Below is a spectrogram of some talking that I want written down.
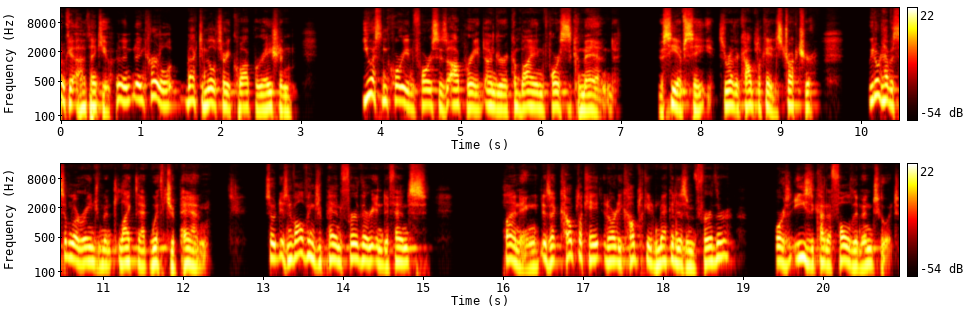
Okay, uh, thank you. And, and, Colonel, back to military cooperation. U.S. and Korean forces operate under a combined forces command, a CFC. It's a rather complicated structure. We don't have a similar arrangement like that with Japan. So, is involving Japan further in defense planning, does that complicate an already complicated mechanism further, or is it easy to kind of fold them into it?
